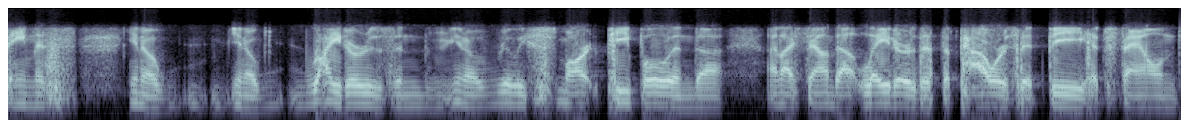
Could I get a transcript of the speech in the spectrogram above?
famous, you know, you know, writers and you know, really smart people, and uh, and I found out later that the powers that be had found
